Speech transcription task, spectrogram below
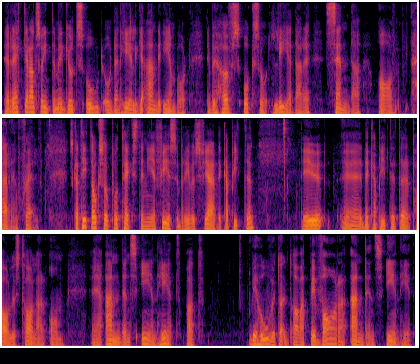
Det räcker alltså inte med Guds ord och den heliga Ande enbart. Det behövs också ledare sända av Herren själv. Jag ska titta också på texten i Efesebrevets fjärde kapitel. Det är ju eh, det kapitlet där Paulus talar om eh, Andens enhet och att behovet av att bevara Andens enhet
